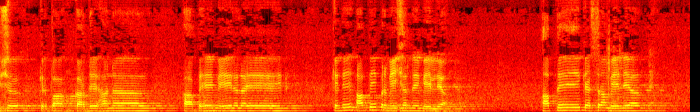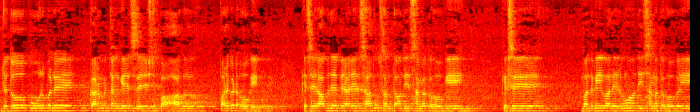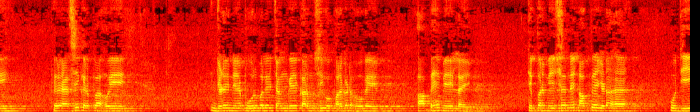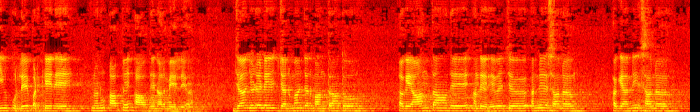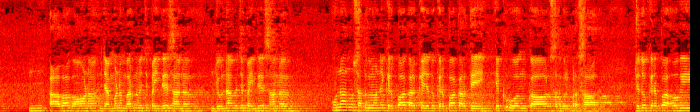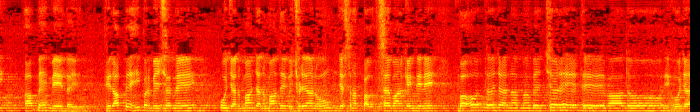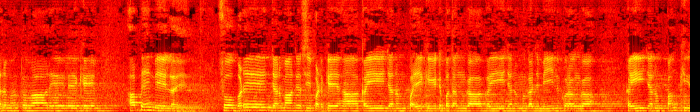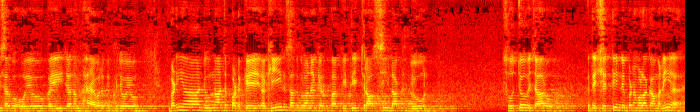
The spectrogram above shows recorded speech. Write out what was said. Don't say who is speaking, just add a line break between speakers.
ਇਸ ਕਿਰਪਾ ਕਰਦੇ ਹਨ, ਆਪੇ ਮੇਲ ਲਏ। ਕਹਿੰਦੇ, ਆਪੇ ਪਰਮੇਸ਼ਰ ਨੇ ਮੇਲ ਲਿਆ। ਆਪੇ ਕਿਸ ਤਰ੍ਹਾਂ ਮੇਲ ਲਿਆ? ਜਦੋਂ ਪੂਰਬਲੇ ਕਰਮ ਚੰਗੇ ਸ੍ਰੇਸ਼ਟ ਭਾਗ ਪ੍ਰਗਟ ਹੋ ਗਏ, ਕਿਸੇ ਰੱਬ ਦੇ ਪਿਆਰੇ ਸਾਧੂ ਸੰਤਾਂ ਦੀ ਸੰਗਤ ਹੋ ਗਈ, ਕਿਸੇ ਬੰਦਗੀ ਵਾਲੇ ਰੂਹਾਂ ਦੀ ਸੰਗਤ ਹੋ ਗਈ ਫਿਰ ਐਸੀ ਕਿਰਪਾ ਹੋਈ, ਜਿਹੜੇ ਨੇ ਪੂਰਬਲੇ ਚੰਗੇ ਕਰਮ ਸੀ, ਉਹ ਪ੍ਰਗਟ ਹੋ ਗਏ, ਆਪੇ ਮੇਲ ਲਏ। ਤੇ ਪਰਮੇਸ਼ਰ ਨੇ ਆਪੇ ਜਿਹੜਾ ਹੈ, ਉਹ ਜੀਵ ਭੁੱਲੇ ਭਟਕੇ ਨੇ, ਉਹਨਾਂ ਨੂੰ ਆਪੇ ਆਪ ਦੇ ਨਾਲ ਮੇਲ ਲਿਆ। ਜਾਂ ਜਿਹੜੇ ਨੇ ਜਨਮਾਂ ਜਨਮਾਂਤਰਾਂ ਤੋਂ ਅਗਿਆਨਤਾ ਦੇ ਅੰਧੇਰੇ ਵਿੱਚ ਅੰਨੇ ਸਨ, ਅਗਿਆਨੀ ਸਨ ਅਮ, ਆਵਾਗਾਉਣ ਜੰਮਣ ਮਰਨ ਵਿੱਚ ਪੈਂਦੇ ਸਨ ਜੂਨਾਂ ਵਿੱਚ ਪੈਂਦੇ ਸਨ। ਉਹਨਾਂ ਨੂੰ ਸਤਿਗੁਰਾਂ ਨੇ ਕਿਰਪਾ ਕਰਕੇ ਜਦੋਂ ਕਿਰਪਾ ਕਰਤੀ ਇੱਕ ਓੰਕਾਰ ਸਤਿਗੁਰ ਪ੍ਰਸਾਦ। ਜਦੋਂ ਕਿਰਪਾ ਹੋ ਗਈ ਆਪੇ ਹੀ ਮੇਲ ਲਏ। ਫਿਰ ਆਪੇ ਹੀ ਪਰਮੇਸ਼ਰ ਨੇ ਉਹ ਜਨਮਾਂ ਜਨਮਾਂ ਦੇ ਵਿਛੜਿਆਂ ਨੂੰ ਜਿਸ ਤਰ੍ਹਾਂ ਭਗਤ ਸਾਹਿਬਾਨ ਕਹਿੰਦੇ ਨੇ ਬਹੁਤ ਜਨਮ ਵਿਛੜੇ ਥੇ ਵਾਦੋ ਇਹੋ ਜਨਮ ਤੁਮਾਰੇ ਲੇਖੇ। ਆਪੇ ਮੇਲ ਲਏ ਸੋ ਬੜੇ ਜਨਮਾਂ ਦੇ ਅਸੀਂ ਭਟਕੇ ਹਾਂ। ਕਈ ਜਨਮ ਭਏ ਕੀਟ ਪਤੰਗਾ, ਕਈ ਜਨਮ ਗਜਮੀਨ ਕੁਰੰਗਾ, ਕਈ ਜਨਮ ਪੰਖੀ ਸਰਬ ਹੋਇਓ, ਕਈ ਜਨਮ ਹੈਵਰ ਵਿਖ ਜੋਇਓ। ਬੜੀਆਂ ਜੂਨਾਂ ਚ ਭਟਕੇ ਅਖੀਰ ਸਤਿਗੁਰਾਂ ਨੇ ਕਿਰਪਾ ਕੀਤੀ 84 ਲੱਖ ਜੂਨ। ਸੋਚੋ ਵਿਚਾਰੋ, ਕਿਤੇ ਛੇਤੀ ਨਿਭਣ ਵਾਲਾ ਕੰਮ ਨਹੀਂ ਹੈ।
